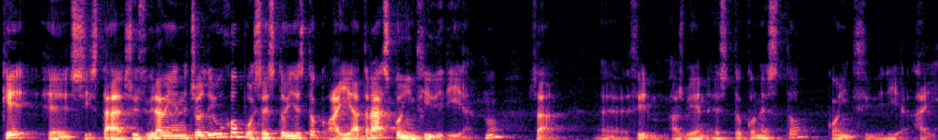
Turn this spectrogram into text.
Que eh, si, está, si estuviera bien hecho el dibujo, pues esto y esto ahí atrás coincidiría. O sea, es eh, decir, más bien esto con esto coincidiría ahí.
